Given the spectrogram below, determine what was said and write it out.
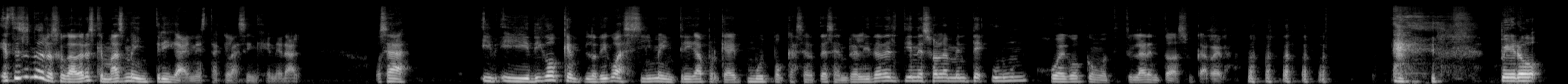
este es uno de los jugadores que más me intriga en esta clase en general. O sea, y, digo que lo digo así, me intriga porque hay muy poca certeza. En realidad, él tiene solamente un juego como titular en toda su carrera. Pero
